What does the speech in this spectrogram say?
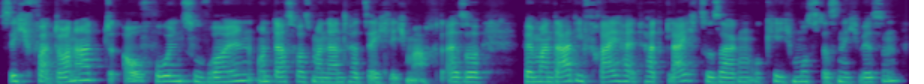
sich verdonnert, aufholen zu wollen und das, was man dann tatsächlich macht. Also wenn man da die Freiheit hat, gleich zu sagen, okay, ich muss das nicht wissen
